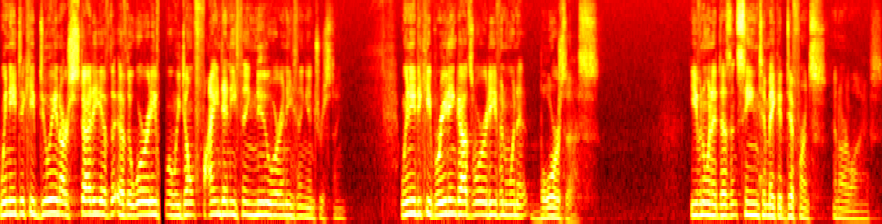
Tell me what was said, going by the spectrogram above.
We need to keep doing our study of the, of the word even when we don't find anything new or anything interesting. We need to keep reading God's word even when it bores us, even when it doesn't seem to make a difference in our lives.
